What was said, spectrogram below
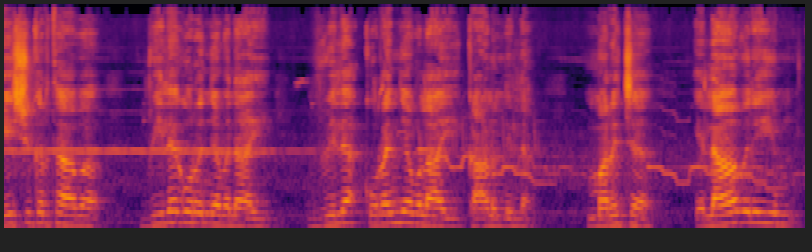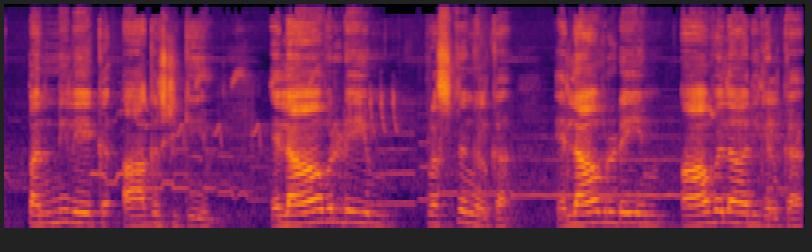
യേശു കർത്താവ് വില കുറഞ്ഞവനായി വില കുറഞ്ഞവളായി കാണുന്നില്ല. മറിച്ച് എല്ലാവരെയും തന്നിലേക്ക് ആകർഷിക്കുകയും എല്ലാവരുടെയും പ്രശ്നങ്ങൾക്ക് എല്ലാവരുടെയും ആവലാതികൾക്ക്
